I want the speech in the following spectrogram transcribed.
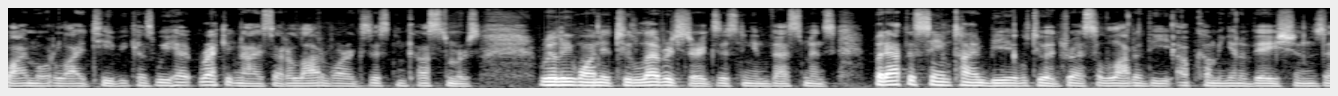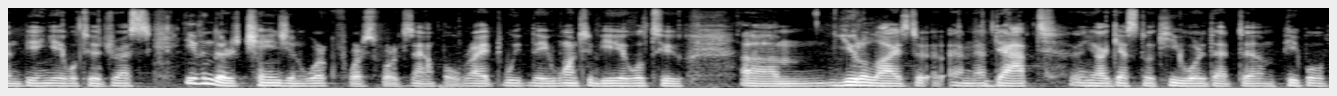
bimodal IT because we had recognized that a lot of our existing customers really wanted to leverage their existing investments, but at the same time be able to address a lot of the upcoming innovations and being able to address even their change in workforce, for example, right? We, they want to be able to um, utilize and adapt, you know, I guess the keyword that um, people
